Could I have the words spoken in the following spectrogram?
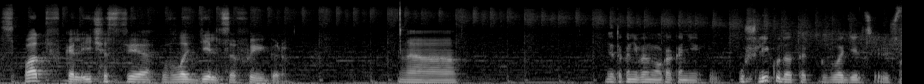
Спад в количестве владельцев игр. А... Я только не понимаю, как они ушли куда-то владельцы или что?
